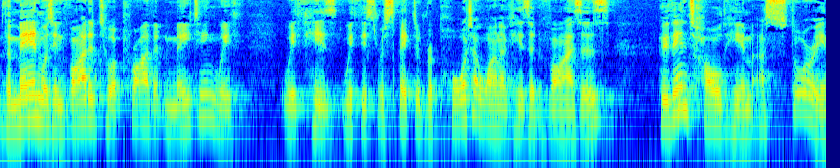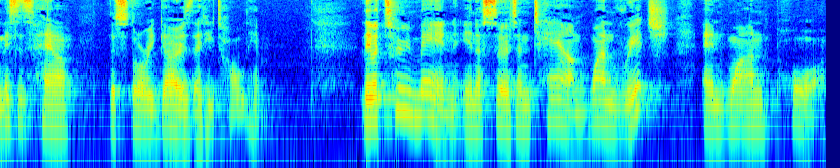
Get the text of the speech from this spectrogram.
The man was invited to a private meeting with, with, his, with this respected reporter, one of his advisors who then told him a story. And this is how the story goes that he told him. There were two men in a certain town, one rich and one poor.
